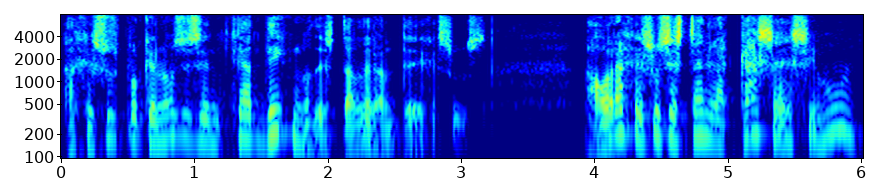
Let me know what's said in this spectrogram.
a Jesús porque no se sentía digno de estar delante de Jesús. Ahora Jesús está en la casa de Simón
